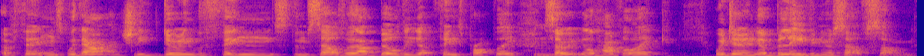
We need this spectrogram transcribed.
of things without actually doing the things themselves, without building up things properly. So you'll have like we're doing a "Believe in Yourself" song,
